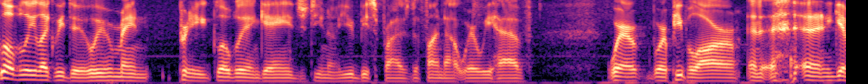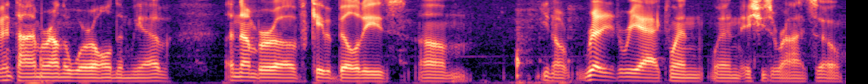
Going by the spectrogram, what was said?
globally like we do. We remain pretty globally engaged. You know, you'd be surprised to find out where we have, where where people are at, at any given time around the world, and we have a number of capabilities, um, you know, ready to react when when issues arise. So.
